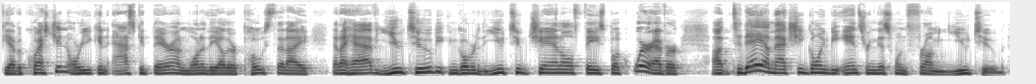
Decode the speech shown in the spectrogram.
if you have a question, or you can ask it there on one of the other posts that I that I have. YouTube. You can go over to the YouTube channel, Facebook, wherever. Uh, today, I'm actually going to be answering this one from YouTube,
